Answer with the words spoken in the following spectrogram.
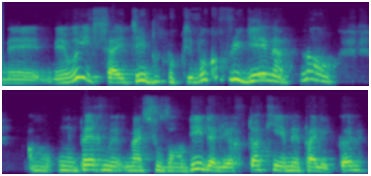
mais, mais oui, ça a été beaucoup, beaucoup plus gai maintenant. Mon père m'a souvent dit, d'ailleurs, toi qui n'aimais pas l'école,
